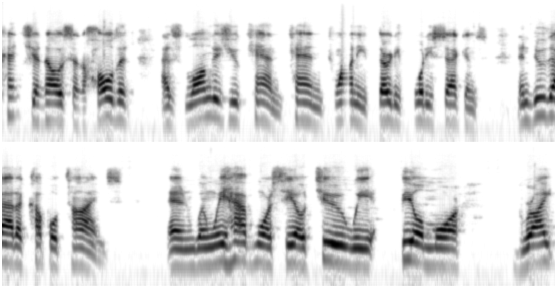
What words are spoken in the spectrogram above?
pinch your nose and hold it as long as you can 10, 20, 30, 40 seconds and do that a couple times. And when we have more CO2, we feel more bright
